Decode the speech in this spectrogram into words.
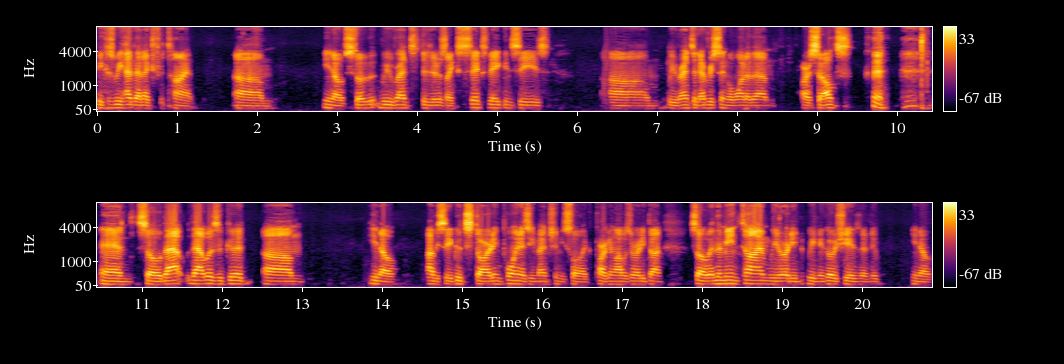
because we had that extra time. Um, you know, so we rented. There was like six vacancies. Um, we rented every single one of them ourselves, and so that that was a good, um, you know, obviously a good starting point. As you mentioned, you saw like parking lot was already done. So in the meantime, we already we negotiated a new, you know,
